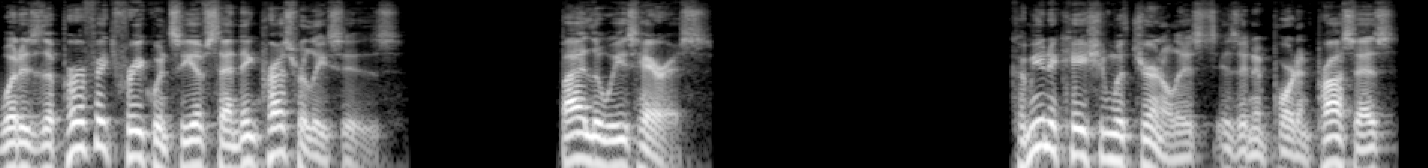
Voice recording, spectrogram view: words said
What is the perfect frequency of sending press releases? By Louise Harris. Communication with journalists is an important process,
